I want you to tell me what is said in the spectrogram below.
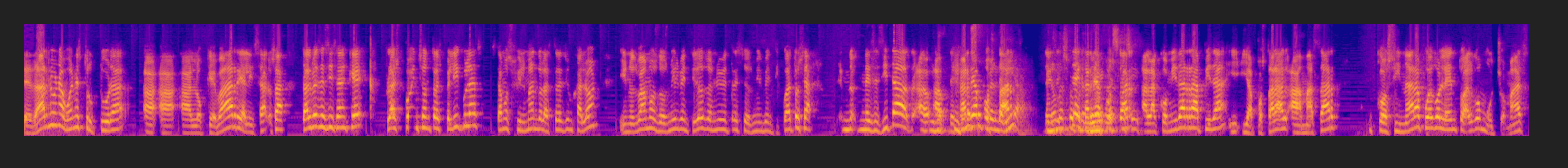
de darle una buena estructura a, lo que va a realizar. O sea, tal vez decir, ¿saben qué? Flashpoint son tres películas, estamos filmando las tres de un jalón y nos vamos 2022, 2023 y 2024. O sea, necesita dejar de apostar. Necesita dejar de apostar a la comida rápida y, apostar a amasar cocinar a fuego lento algo mucho más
